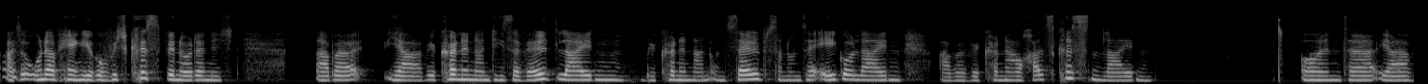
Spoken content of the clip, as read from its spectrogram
Also unabhängig, ob ich Christ bin oder nicht. Aber ja, wir können an dieser Welt leiden, wir können an uns selbst, an unser Ego leiden, aber wir können auch als Christen leiden. Und äh, ja,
